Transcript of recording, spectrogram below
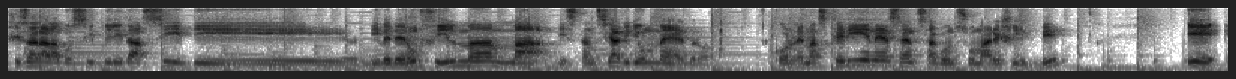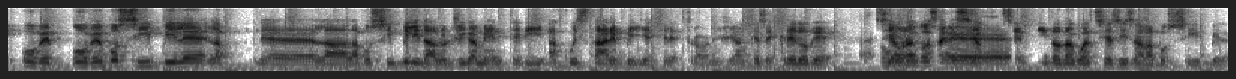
ci sarà la possibilità sì di, di vedere un film, ma distanziati di un metro, con le mascherine, senza consumare cibi e ove, ove possibile la, eh, la, la, possibilità logicamente di acquistare biglietti elettronici anche se credo che sia una cosa che sia consentita da qualsiasi sala possibile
